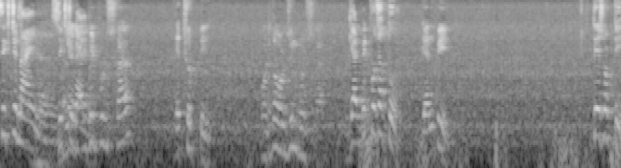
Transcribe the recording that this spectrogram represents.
sixty nine. Sixty nine. Jnanpith পুরস্কার? একষট্টি। ওটা তো অর্জুন পুরস্কার। জ্ঞানপীঠ পঁচাত্তর। জ্ঞানপীঠ। তেষট্টি।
